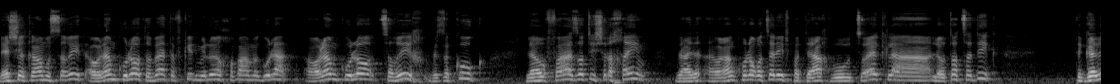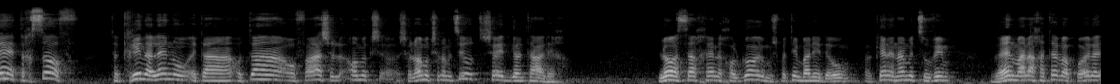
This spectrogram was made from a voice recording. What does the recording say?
לאיזושהי הכרה מוסרית, העולם כולו תובע תפקיד מילוי החובה המגולה. העולם כולו צריך וזקוק להופעה הזאת של החיים. והעולם כולו רוצה להתפתח והוא צועק לא, לאותו צדיק, תגלה, תחשוף, תקרין עלינו את אותה הופעה של עומק של, עומק של המציאות שהתגלתה עליך. לא עשה חן לכל גוי ומשפטים בא לידי אום, על כן אינם מצווים, ואין מהלך הטבע פועל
